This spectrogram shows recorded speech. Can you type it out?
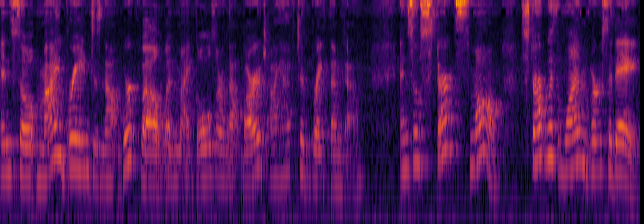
And so my brain does not work well when my goals are that large. I have to break them down. And so start small. Start with one verse a day.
